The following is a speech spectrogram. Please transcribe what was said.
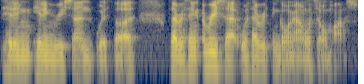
hitting hitting resend with uh with everything reset with everything going on with Domas.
